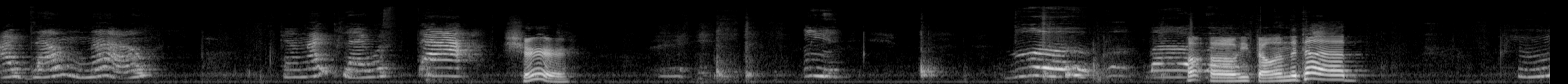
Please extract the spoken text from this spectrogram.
I don't know. Can I play with that? Sure. Uh oh, he fell in the tub. Hmm?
